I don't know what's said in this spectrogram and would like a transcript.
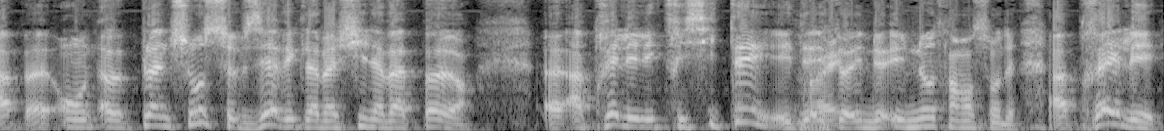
euh, plein de choses se faisaient avec la machine à vapeur. Euh, après l'électricité, et une, autre invention. Après les,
